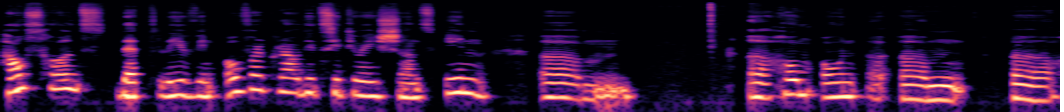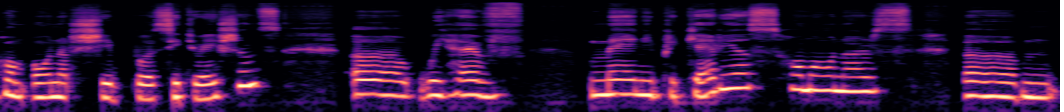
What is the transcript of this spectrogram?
households that live in overcrowded situations in um, home own uh, um, uh, home ownership uh, situations. Uh, we have many precarious homeowners um,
